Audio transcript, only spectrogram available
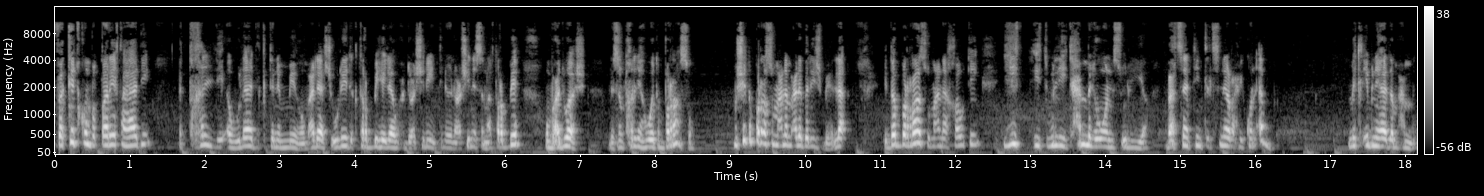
فكي تكون بالطريقة هذه تخلي أولادك تنميهم. علاش؟ وليدك تربيه إلى 21 22 سنة تربيه ومن بعد واش؟ لازم تخليه هو يدبر راسه. مش يدبر راسه معناه على باليش به لا. يدبر راسه معناه خوتي يتولي يتحمل هو المسؤولية. بعد سنتين ثلاث سنين راح يكون أب. مثل ابني هذا محمد.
